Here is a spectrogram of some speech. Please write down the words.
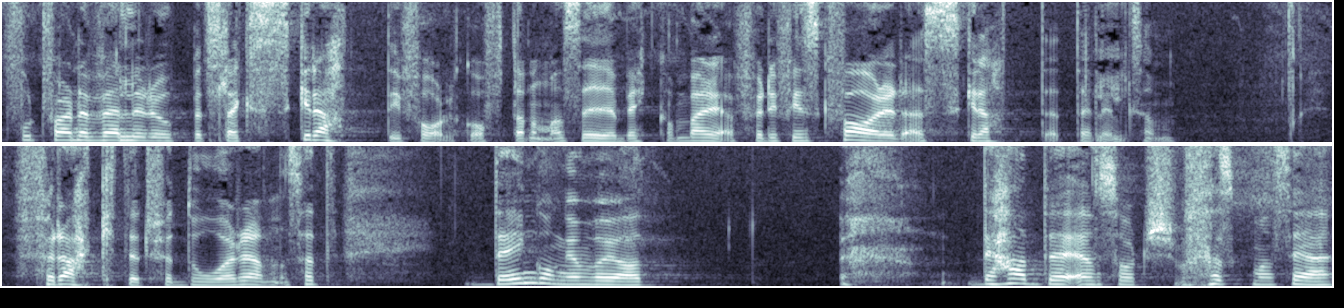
fortfarande väller upp ett slags skratt i folk ofta när man säger Beckomberga, för det finns kvar det där skrattet eller liksom föraktet för dåren. Så att den gången var jag... Det hade en sorts, vad ska man säga,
